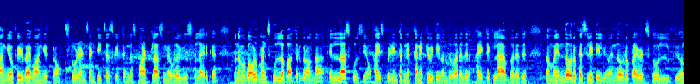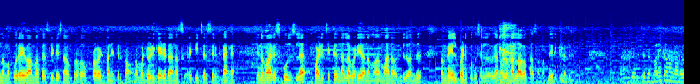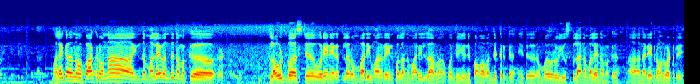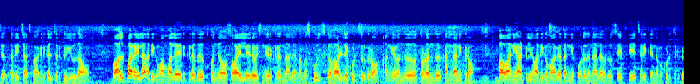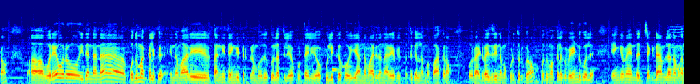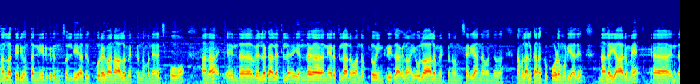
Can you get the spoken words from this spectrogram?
அங்கேயும் ஃபீட்பேக் வாங்கியிருக்கிறோம். ஸ்டூடெண்ட்ஸ் அண்ட் டீச்சர்ஸ் கிட்ட இந்த ஸ்மார்ட் கிளாஸ் ரூம் எவ்வளோ யூஸ்ஃபுல்லாக இருக்குது இப்போ நம்ம கவர்மெண்ட் ஸ்கூலில் பார்த்துருக்குறோம்னா எல்லா ஸ்கூல்ஸையும் ஹை ஸ்பீட் இன்டர்நெட் கனெக்டிவிட்டி வந்து வருது. ஹைடெக் லேப் வருது. நம்ம எந்த ஒரு ஃபெசிலிட்டிலையும் எந்த ஒரு ப்ரைவேட் ஸ்கூலுக்கும் நம்ம குறைவாமல் ஃபெசிலிட்டிஸ் நம்ம ப்ரொவைட் பண்ணிகிட்ருக்கோம் இருக்கோம் ரொம்ப டெடிக்கேட்டடான டீச்சர்ஸ் இருக்கிறாங்க. இந்த மாதிரி ஸ்கூல்ஸில் படிச்சுட்டு நல்லபடியாக நம்ம மாணவர்கள் வந்து மேல் படிப்புக்கு செல்வதற்கான ஒரு நல்ல அவகாசம் வந்து இருக்கிறது. மழைக்கால மழைக்காலம் நம்ம பார்க்குறோன்னா இந்த மழை வந்து நமக்கு க்ளவுட் பர்ஸ்ட்டு ஒரே நேரத்தில் ரொம்ப அதிகமான ரெயின்ஃபால் அந்த மாதிரி இல்லாமல் கொஞ்சம் யூனிஃபார்மாக வந்துட்டு இருக்கு. இது ரொம்ப ஒரு யூஸ்ஃபுல்லான மலை நமக்கு. நிறைய கிரவுண்ட் வாட்டர் ரீசார் ரீசார்ஜ்க்கும் அக்ரிகல்ச்சருக்கும் யூஸ் ஆகும். வால்பாறையில் அதிகமாக மழை இருக்கிறது கொஞ்சம் சாயில் எரோஷன் இருக்கிறதுனால நம்ம ஸ்கூல்ஸ்க்கு ஹாலிடே கொடுத்துருக்குறோம். அங்கே வந்து தொடர்ந்து கண்காணிக்கிறோம். பவானி ஆற்றிலையும் அதிகமாக தண்ணி போகிறதுனால ஒரு சேஃப்டி எச்சரிக்கை நம்ம கொடுத்துருக்குறோம். ஒரே ஒரு இது என்னென்னா பொதுமக்களுக்கு இந்த மாதிரி தண்ணி தேங்கிட்டு இருக்கிறபோது குளத்துலையோ குட்டையிலையோ குளிக்க போய் அந்த மாதிரி தான் நிறைய விபத்துகள் நம்ம பார்க்குறோம். ஒரு அட்வைசரி நம்ம கொடுத்துருக்குறோம். பொதுமக்களுக்கு வேண்டுகோள் எங்கேயுமே இந்த செக் டேமில் நமக்கு நல்லா தெரியும் தண்ணி இருக்குதுன்னு சொல்லி அது குறைவான ஆழம் இருக்குன்னு நம்ம நினச்சி போவோம். ஆனால் இந்த வெள்ள காலத்தில் எந்த நேரத்திலாலும் அந்த ஃப்ளோ இன்க்ரீஸ் ஆகலாம். எவ்வளோ ஆழம் இருக்குன்னு ஒன்று சரியான வந்து நம்மளால் கணக்கு போட முடியாது. அதனால் யாருமே இந்த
